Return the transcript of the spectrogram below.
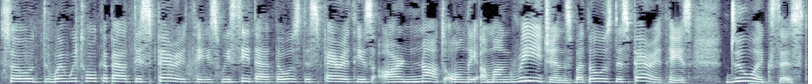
So when we talk about disparities, we see that those disparities are not only among regions, but those disparities do exist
